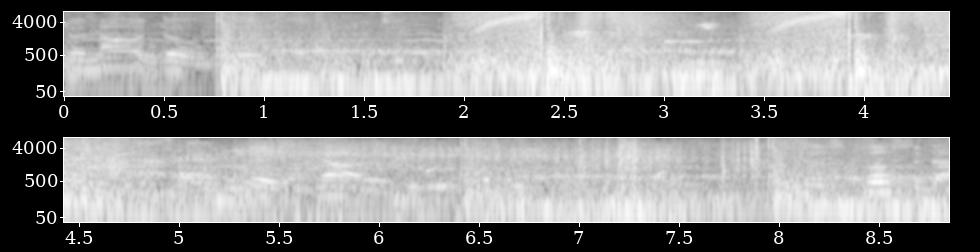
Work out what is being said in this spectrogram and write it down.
No, not with those. There we. So it's close to that.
